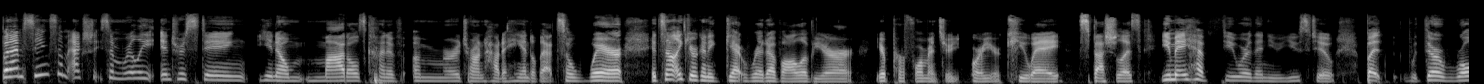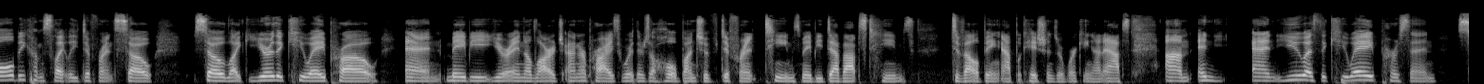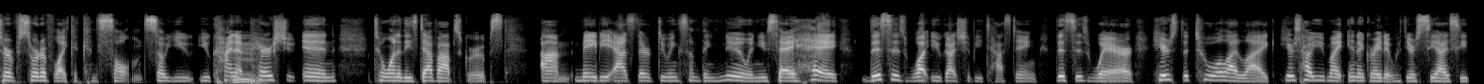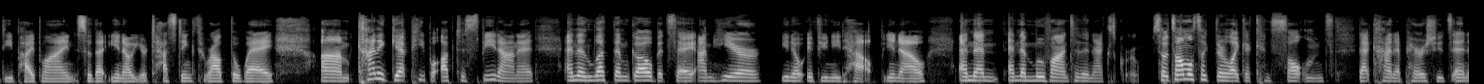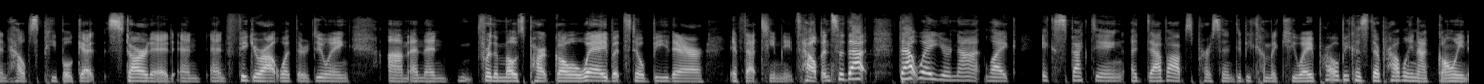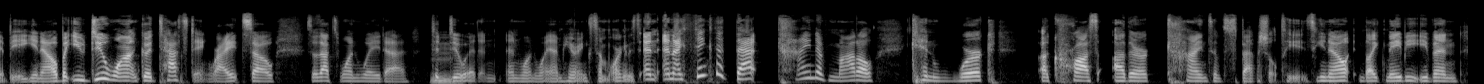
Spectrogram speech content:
But I'm seeing some actually some really interesting, you know, models kind of emerge around how to handle that. So where it's not like you're going to get rid of all of your your performance or, or your QA specialists. You may have fewer than you used to, but their role becomes slightly different. So so like you're the QA pro and maybe you're in a large enterprise where there's a whole bunch of different teams, maybe DevOps teams developing applications or working on apps. Um, and and you as the QA person serve sort of like a consultant. So you you kind of mm. parachute in to one of these DevOps groups, um, maybe as they're doing something new, and you say, "Hey, this is what you guys should be testing. This is where. Here's the tool I like. Here's how you might integrate it with your CI/CD pipeline, so that you know you're testing throughout the way. Um, kind of get people up to speed on it, and then let them go, but say, "I'm here you know, if you need help, you know, and then, and then move on to the next group. So it's almost like they're like a consultant that kind of parachutes in and helps people get started and, and figure out what they're doing. Um, and then for the most part go away, but still be there if that team needs help. And so that, that way you're not like, expecting a DevOps person to become a QA pro because they're probably not going to be, you know, but you do want good testing, right? So, so that's one way to, to mm. do it. And, and one way I'm hearing some organizations. And, and I think that that kind of model can work across other kinds of specialties, you know, like maybe even,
